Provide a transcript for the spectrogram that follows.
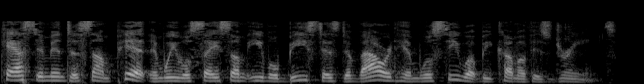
cast him into some pit, and we will say some evil beast has devoured him. We'll see what become of his dreams.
